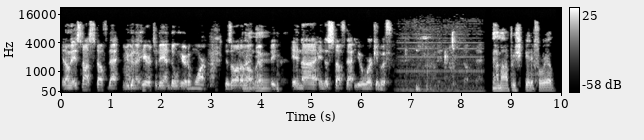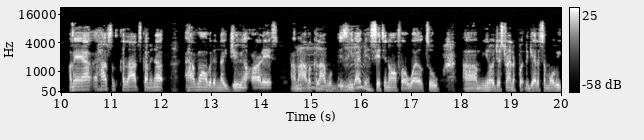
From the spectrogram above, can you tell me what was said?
You know, it's not stuff that you're gonna hear today and don't hear tomorrow. There's a lot of Right, longevity in uh in the stuff that you're working with. Yeah, I appreciate it for real. I mean, I have some collabs coming up. I have one with a Nigerian artist. Um, I have a Mm, collab with Busy that I've been mm. sitting on for a while too. Um, you know, just trying to put together some more. We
